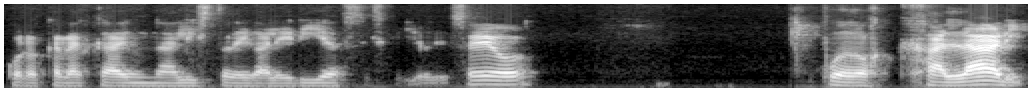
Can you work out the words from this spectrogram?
colocar acá en una lista de galerías si yo deseo puedo jalar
